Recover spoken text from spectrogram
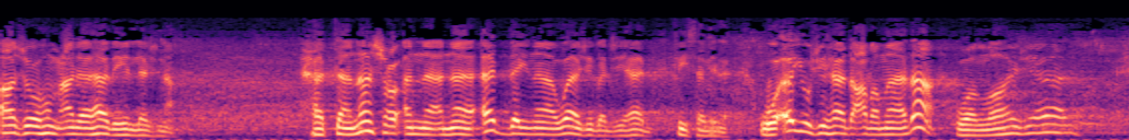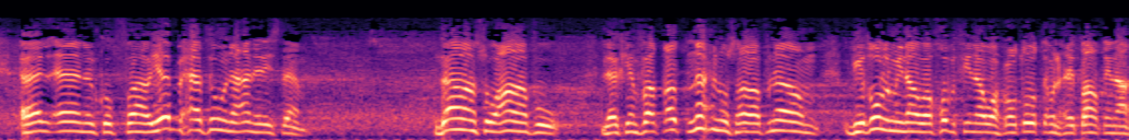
أجرهم على هذه اللجنة. حتى نشعر أننا أدينا واجب الجهاد في سبيل الله. وأي جهاد أعظم هذا؟ والله جهاد. الآن الكفار يبحثون عن الإسلام. درسوا عرفوا لكن فقط نحن صرفناهم بظلمنا وخبثنا وحطوط وانحطاطنا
